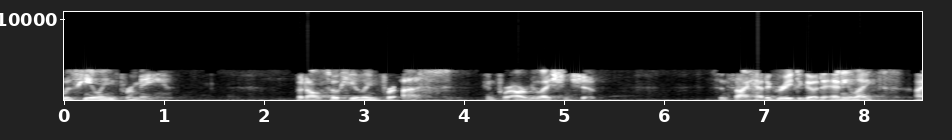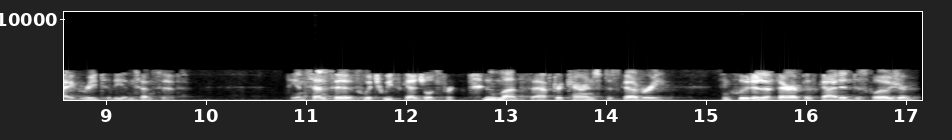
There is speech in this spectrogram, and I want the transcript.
was healing for me, but also healing for us and for our relationship. Since I had agreed to go to any lengths, I agreed to the intensive. The intensive, which we scheduled for two months after Karen's discovery, included a therapist guided disclosure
